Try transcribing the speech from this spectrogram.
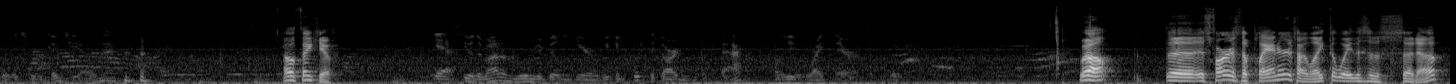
well, it looks really good, Geo. Oh, thank you. yeah, see, with the amount of room you're building here, we can push the garden back or leave it right there. Well, the as far as the planners, I like the way this is set up.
